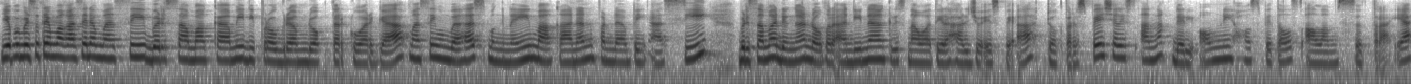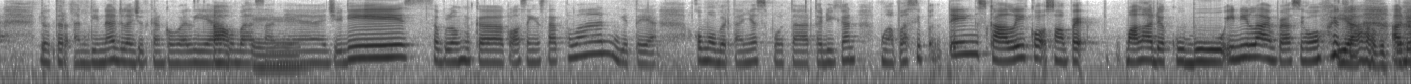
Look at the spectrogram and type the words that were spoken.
Ya pemirsa terima kasih Anda masih bersama kami di program Dokter Keluarga masih membahas mengenai makanan pendamping ASI bersama dengan Dr. Andina Krisnawati Raharjo SPA, dokter spesialis anak dari Omni Hospitals Alam Sutra ya. Dokter Andina dilanjutkan kembali ya okay. pembahasannya. Jadi sebelum ke closing statement gitu ya, aku mau bertanya seputar tadi kan mengapa sih penting sekali kok sampai malah ada kubu inilah MPASI homemade, ya, ada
